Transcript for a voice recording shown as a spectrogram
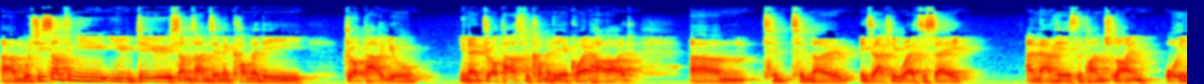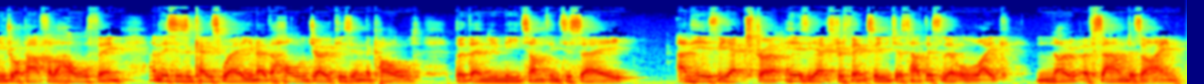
Um, which is something you, you do sometimes in a comedy dropout. You'll you know, dropouts for comedy are quite hard um, to, to know exactly where to say, and now here's the punchline, or you drop out for the whole thing. And this is a case where, you know, the whole joke is in the cold, but then you need something to say, and here's the extra, here's the extra thing. So you just have this little like note of sound design.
